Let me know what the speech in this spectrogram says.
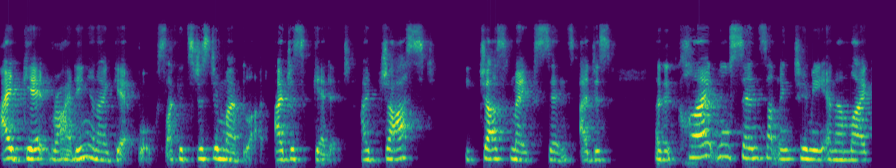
I get writing and I get books. Like it's just in my blood. I just get it. I just, it just makes sense. I just, like a client will send something to me and I'm like,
